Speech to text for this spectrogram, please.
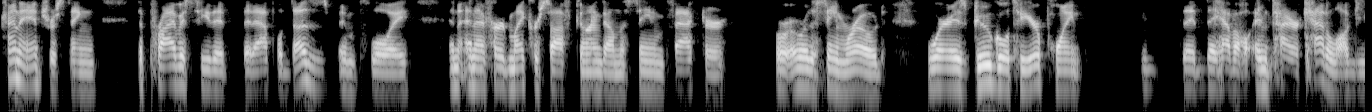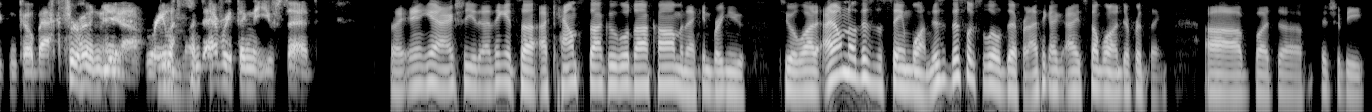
kind of interesting the privacy that that Apple does employ and, and I've heard Microsoft going down the same factor or, or the same road. Whereas Google, to your point, they, they have an entire catalog you can go back through and, and re-listen to everything that you've said. Right. And yeah, actually, I think it's uh, accounts.google.com, and that can bring you to a lot. Of, I don't know if this is the same one. This this looks a little different. I think I, I stumbled on a different thing, uh, but uh, it should be.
